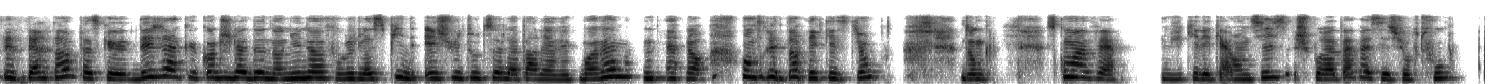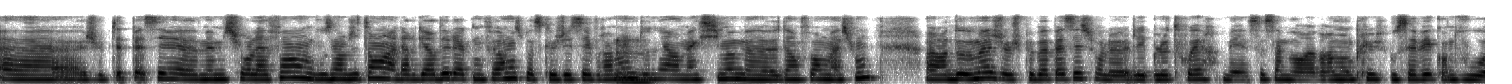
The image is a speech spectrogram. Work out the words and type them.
c'est certain parce que déjà que quand je la donne en une heure, faut que je la speed et je suis toute seule à parler avec moi-même. Alors, entrer dans les questions. Donc, ce qu'on va faire, vu qu'il est 46, je pourrais pas passer sur tout. Euh, je vais peut-être passer euh, même sur la fin en vous invitant à aller regarder la conférence parce que j'essaie vraiment de mhm. donner un maximum euh, d'informations. Alors dommage, je peux pas passer sur le, les bloatware, mais ça, ça m'aurait vraiment plu. Vous savez, quand vous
